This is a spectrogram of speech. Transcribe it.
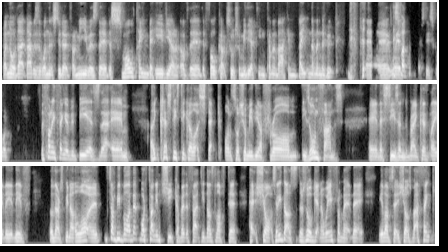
But no, that, that was the one that stood out for me was the, the small time behaviour of the, the Falkirk social media team coming back and biting them in the hoop uh, when they scored the funny thing it would be is that um, I think Christie's taken a lot of stick on social media from his own fans uh, this season, right? Like they, they've well, there's been a lot of some people a bit more tongue in cheek about the fact he does love to hit shots, and he does. There's no getting away from it that he loves hitting shots. But I think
